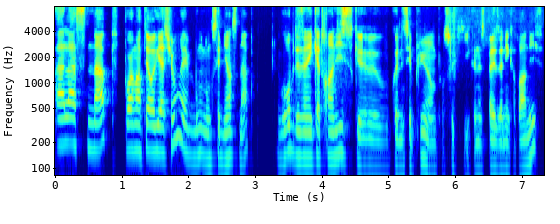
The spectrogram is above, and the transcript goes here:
à la snap, point d'interrogation, et bon, donc c'est bien snap. Le groupe des années 90 que vous connaissez plus, hein, pour ceux qui connaissent pas les années 90.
